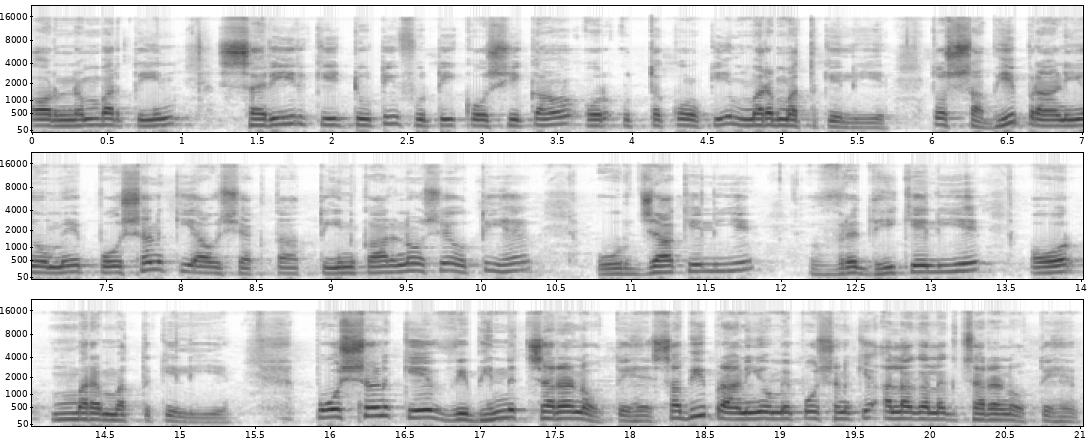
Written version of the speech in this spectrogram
और नंबर तीन, शरीर की टूटी फूटी कोशिकाओं और उत्तकों की मरम्मत के लिए। तो सभी प्राणियों में पोषण की आवश्यकता तीन कारणों से होती है, ऊर्जा के लिए वृद्धि के लिए और मरम्मत के लिए। पोषण के विभिन्न चरण होते हैं। सभी प्राणियों में पोषण के अलग अलग चरण होते हैं।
